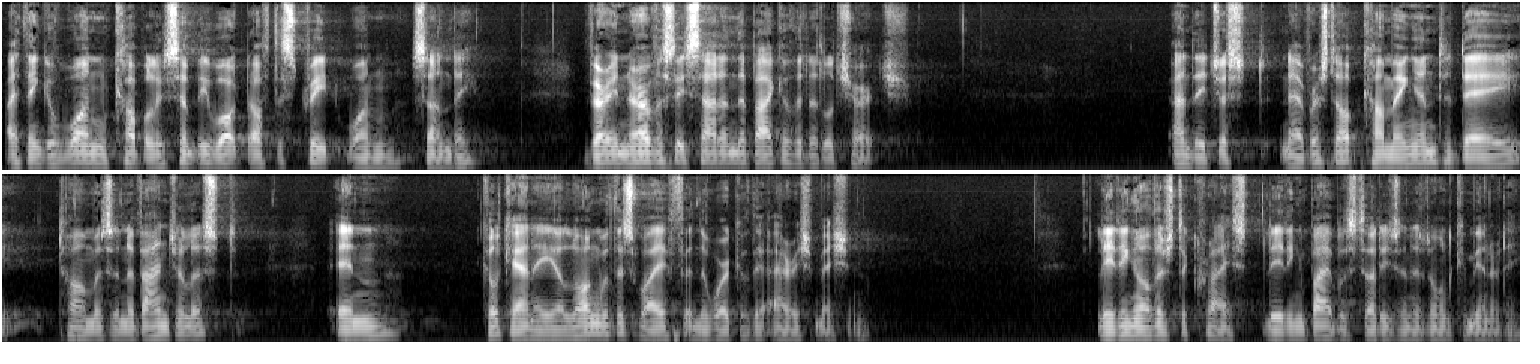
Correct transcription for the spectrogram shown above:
I think of one couple who simply walked off the street one Sunday, very nervously sat in the back of the little church. And they just never stopped coming. And today, Tom is an evangelist in Kilkenny, along with his wife, in the work of the Irish Mission, leading others to Christ, leading Bible studies in his own community.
